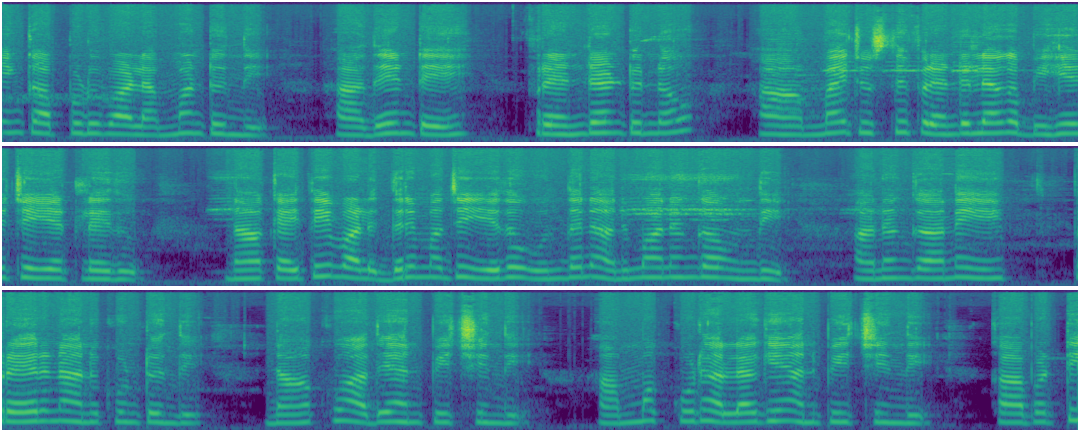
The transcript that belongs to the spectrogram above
ఇంకా అప్పుడు వాళ్ళ అమ్మ అంటుంది అదేంటే ఫ్రెండ్ అంటున్నావు? ఆ అమ్మాయి చూస్తే ఫ్రెండ్ లాగా బిహేవ్ చేయట్లేదు. నాకైతే వాళ్ళిద్దరి మధ్య ఏదో ఉందని అనుమానంగా ఉంది. అనగానే ప్రేరణ అనుకుంటుంది నాకు అదే అనిపించింది. అమ్మకు కూడా అలాగే అనిపించింది. కాబట్టి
